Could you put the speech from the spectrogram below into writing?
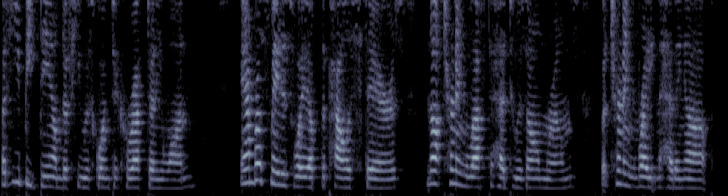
but he'd be damned if he was going to correct anyone. Ambrose made his way up the palace stairs, not turning left to head to his own rooms, but turning right and heading up.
